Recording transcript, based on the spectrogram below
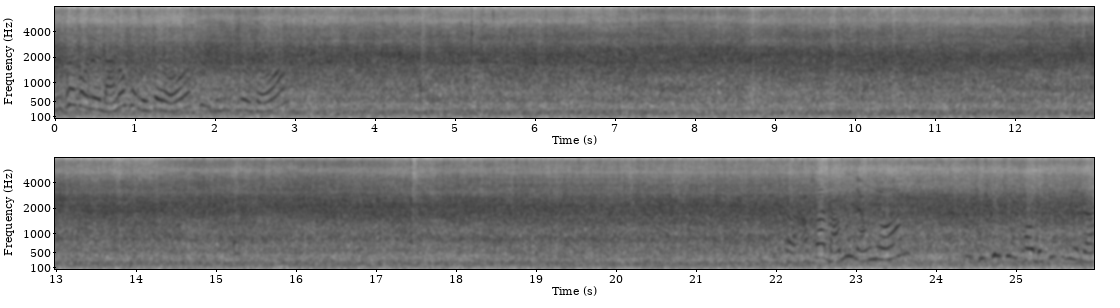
두세 번에 나눠서 넣으세요. 숨 부딪혀서. 자, 아까 남은 양념 한 2큰술 더 넣겠습니다.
